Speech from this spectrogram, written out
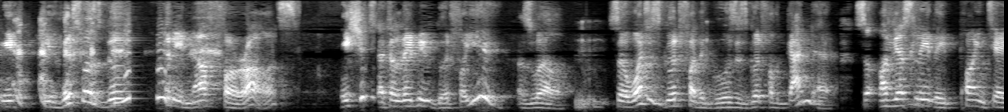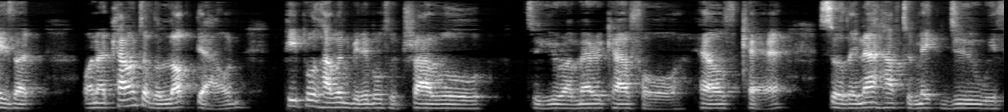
if, if this was good enough for us, it should certainly be good for you as well. Mm-hmm. So, what is good for the goose is good for the gander. So, obviously, the point here is that on account of the lockdown, people haven't been able to travel to Euro America for health care. So they now have to make do with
